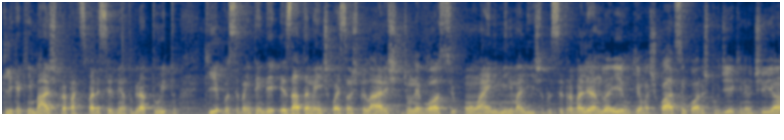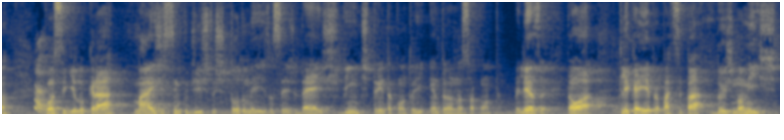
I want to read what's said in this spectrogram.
clica aqui embaixo para participar desse evento gratuito que você vai entender exatamente quais são os pilares de um negócio online minimalista. Você trabalhando aí o quê? umas 4, 5 horas por dia, que nem o tio Ian, conseguir lucrar mais de 5 dígitos todo mês, ou seja, 10, 20, 30 conto aí entrando na sua conta. Beleza? Então, ó, clica aí para participar dos nomis.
